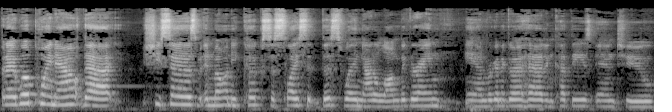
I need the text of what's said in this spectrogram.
But I will point out that she says and Melanie Cooks to slice it this way, not along the grain. And we're going to go ahead and cut these into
